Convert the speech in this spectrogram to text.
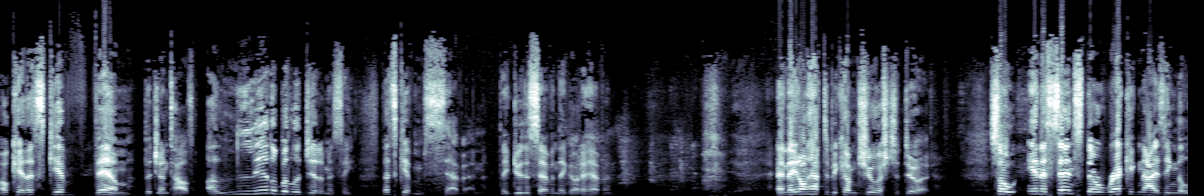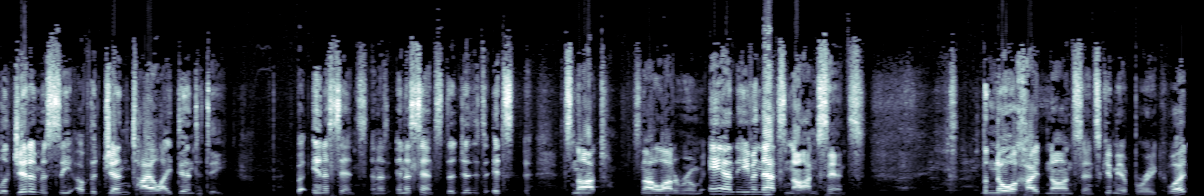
okay, let's give them, the Gentiles, a little bit of legitimacy. Let's give them seven. They do the seven, they go to heaven. And they don't have to become Jewish to do it. So, in a sense, they're recognizing the legitimacy of the Gentile identity but in a sense, in a, in a sense, it's, it's it's not it's not a lot of room, and even that's nonsense. The Noahide nonsense. Give me a break. What?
